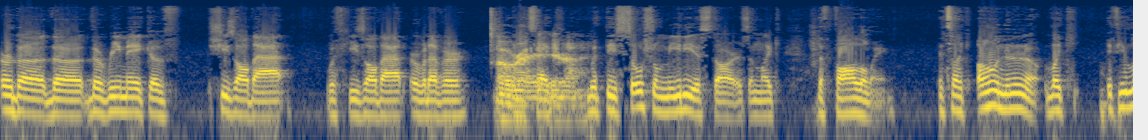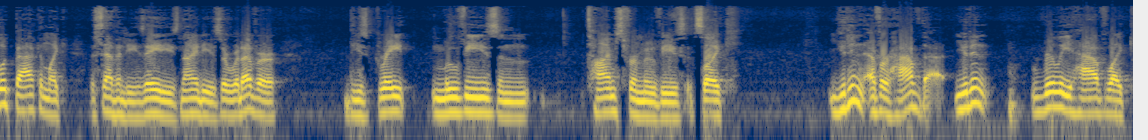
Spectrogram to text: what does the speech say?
or the the the remake of She's All That with He's All That or whatever. Oh, And right, like, yeah. With these social media stars and like the following, it's like oh no no no like if you look back in like the seventies, eighties, nineties or whatever, these great movies and times for movies, it's like you didn't ever have that. You didn't really have like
